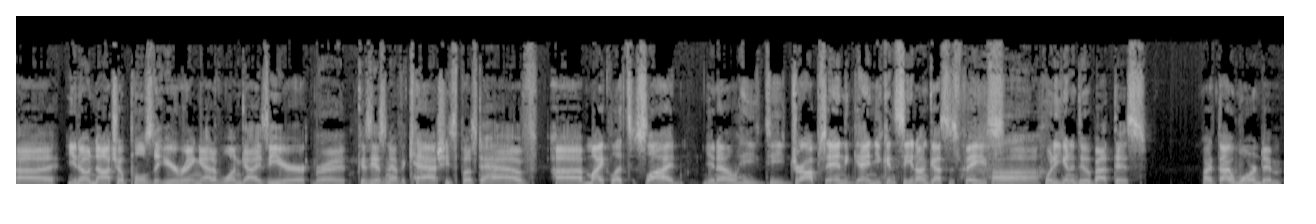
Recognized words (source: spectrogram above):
Uh, you know, Nacho pulls the earring out of one guy's ear, Right. Because he doesn't have the cash he's supposed to have. Uh, Mike lets it slide. You know, he he drops and and you can see it on Gus's face. Huh. What are you going to do about this? I, I warned him.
